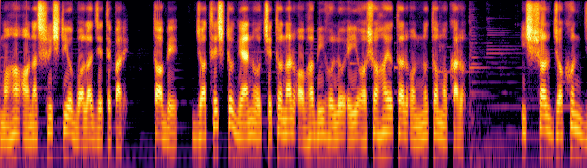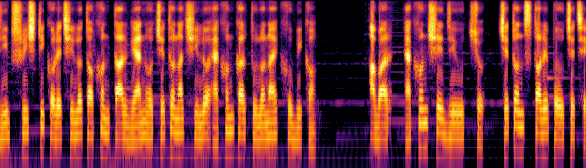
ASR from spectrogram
মহা অনাসৃষ্টিও বলা যেতে পারে। তবে, যথেষ্ট জ্ঞান ও চেতনার অভাবই হল এই অসহায়তার অন্যতম কারণ। ঈশ্বর যখন জীব সৃষ্টি করেছিল তখন তার জ্ঞান ও চেতনা ছিল এখনকার তুলনায় খুবই কম। আবার, এখন সে যে উচ্চ, চেতন স্তরে পৌঁছেছে,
